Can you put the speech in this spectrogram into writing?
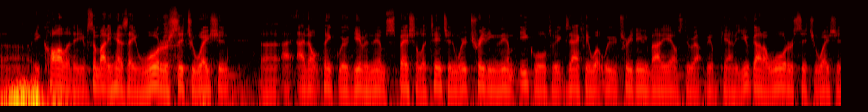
uh, equality. If somebody has a water situation, uh, I, I don't think we're giving them special attention. We're treating them equal to exactly what we would treat anybody else throughout Bibb County. You've got a water situation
